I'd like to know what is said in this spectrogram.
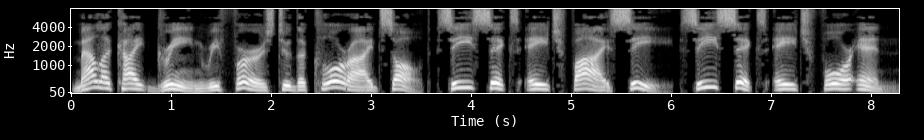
malachite green refers to the chloride salt C6H5C, C6H4N,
